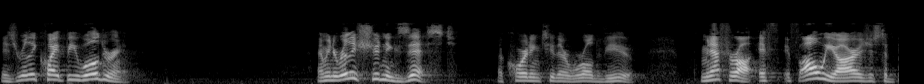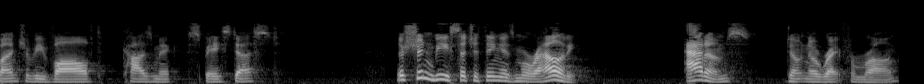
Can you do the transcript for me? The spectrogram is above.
is really quite bewildering. I mean, it really shouldn't exist according to their worldview. I mean, after all, if, if all we are is just a bunch of evolved cosmic space dust, there shouldn't be such a thing as morality. Atoms don't know right from wrong.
